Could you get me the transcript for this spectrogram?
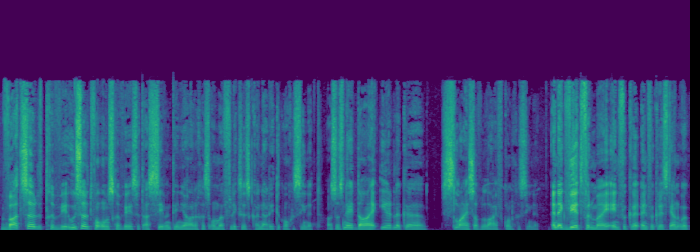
wat sou dit gewees hoe sou dit vir ons gewees het as 17-jariges om 'n Flixus Kanarie te kon gesien het. As ons net daai eerlike slice of life kon gesien het. En ek weet vir my en vir en vir Christian ook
